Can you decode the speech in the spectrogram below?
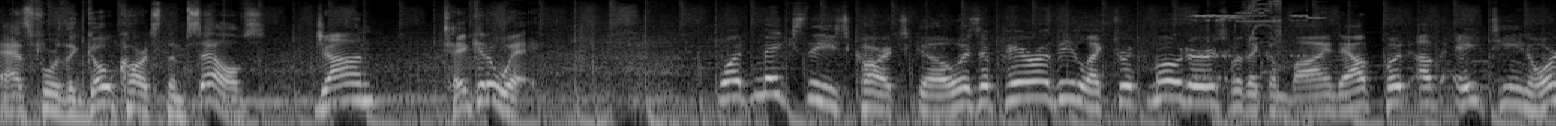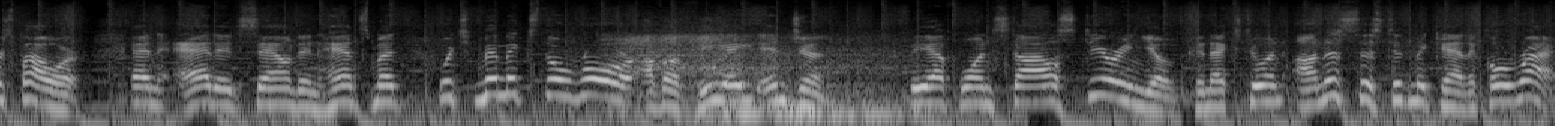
As for the go-karts themselves, John, take it away. What makes these carts go is a pair of electric motors with a combined output of 18 horsepower, an added sound enhancement which mimics the roar of a V8 engine. The F1 style steering yoke connects to an unassisted mechanical rack,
